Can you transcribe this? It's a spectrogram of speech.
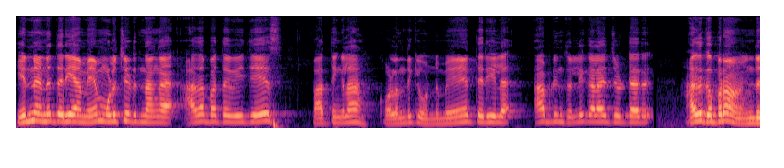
என்னன்னு தெரியாமே முழிச்சிட்டு இருந்தாங்க. அதை பார்த்த விஜேஸ் பார்த்தீங்களா குழந்தைக்கு ஒன்றுமே தெரியல அப்படின்னு சொல்லி கலாய்ச்சி விட்டாரு. அதுக்கப்புறம் இந்த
